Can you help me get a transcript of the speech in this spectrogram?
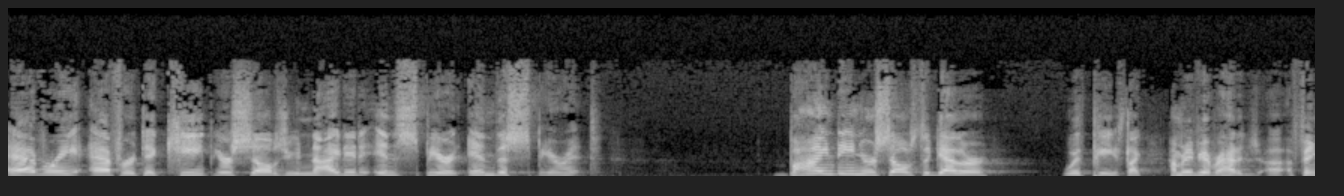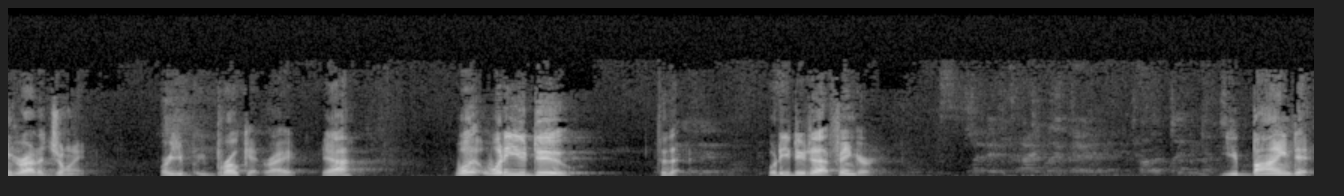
every effort to keep yourselves united in spirit, in the spirit binding yourselves together with peace. Like, how many of you ever had a, a finger out of joint? Or you, you, broke it, right? Yeah? What, what do you do to that? What do you do to that finger? You bind it.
